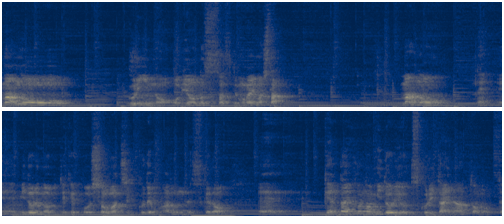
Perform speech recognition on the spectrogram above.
まああのグリーンの帯を載せさせてもらいましたまああのね、えー緑の帯って結構昭和チックでもあるんですけど、えー現代風の緑を作りたいなと思って、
